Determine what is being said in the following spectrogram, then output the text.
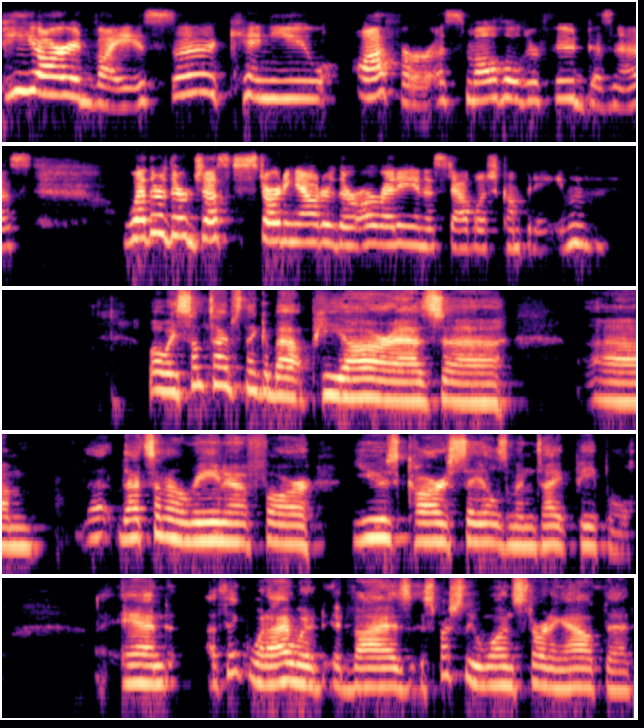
PR advice uh, can you offer a smallholder food business whether they're just starting out or they're already an established company? Well, we sometimes think about PR as uh, um, that, that's an arena for used car salesman type people. And I think what I would advise, especially one starting out, that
